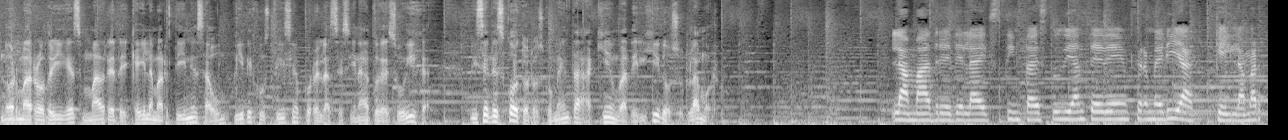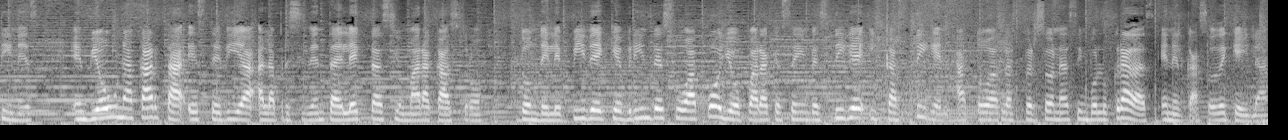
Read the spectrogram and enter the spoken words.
Norma Rodríguez, madre de Keila Martínez, aún pide justicia por el asesinato de su hija. Lice Escoto nos comenta a quién va dirigido su clamor. La madre de la extinta estudiante de enfermería, Keila Martínez, envió una carta este día a la presidenta electa Xiomara Castro, donde le pide que brinde su apoyo para que se investigue y castiguen a todas las personas involucradas en el caso de Keila.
